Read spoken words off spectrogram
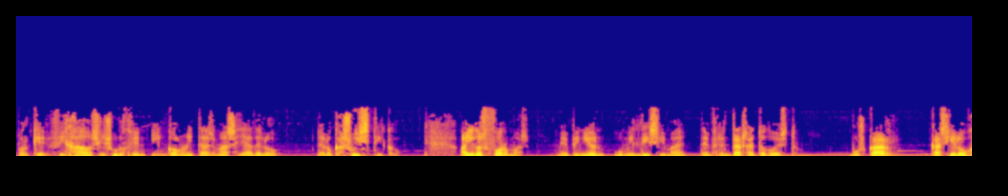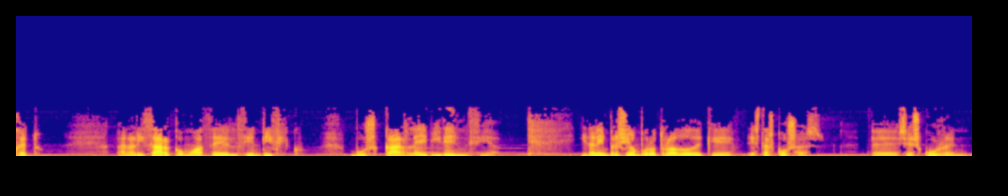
Porque fijaos si surgen incógnitas más allá de lo de lo casuístico. Hay dos formas, mi opinión humildísima, ¿eh? de enfrentarse a todo esto. Buscar casi el objeto, analizar como hace el científico, buscar la evidencia. Y da la impresión, por otro lado, de que estas cosas eh, se escurren,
